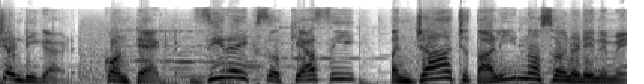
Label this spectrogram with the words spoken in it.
ਚੰਡੀਗੜ੍ਹ ਕੰਟੈਕਟ 0181 5044 999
